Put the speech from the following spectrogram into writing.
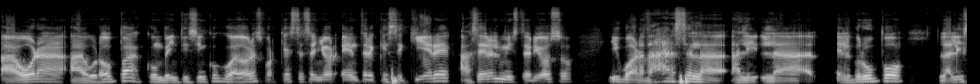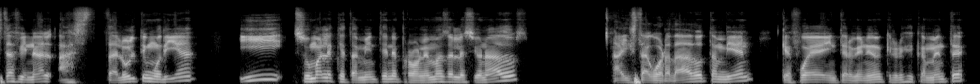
ahora a Europa con 25 jugadores porque este señor, entre que se quiere hacer el misterioso y guardarse el grupo, la lista final hasta el último día, y súmale que también tiene problemas de lesionados, ahí está guardado también, que fue intervenido quirúrgicamente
